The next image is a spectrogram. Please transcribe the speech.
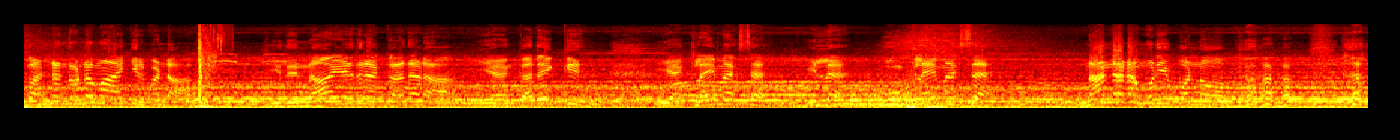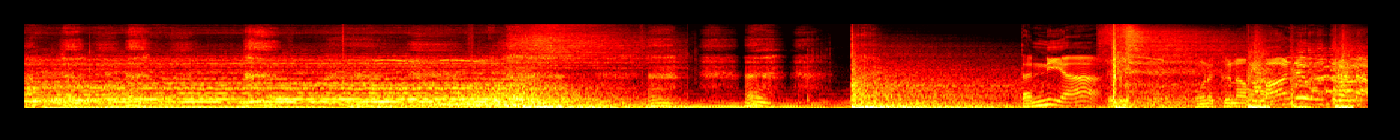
அருவாளால கண்ணன் தொண்டமா ஆக்கியிருப்பேன்டா. இது நான் எழுதின கதைடா. என் கதைக்கு என் கிளைமேக்ஸ இல்ல உன் கிளைமேக்ஸ நான் தானே முடிவு பண்ணோம். தண்ணியா? உனக்கு நான் பாலே ஊத்துறேன்டா.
